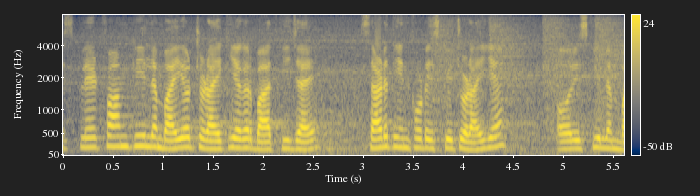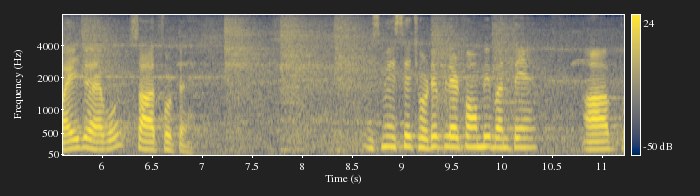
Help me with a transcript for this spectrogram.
इस प्लेटफॉर्म की लंबाई और चौड़ाई की अगर बात की जाए साढ़े तीन फुट इसकी चौड़ाई है और इसकी लंबाई जो है वो सात फुट है। इसमें इससे छोटे प्लेटफॉर्म भी बनते हैं। आप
